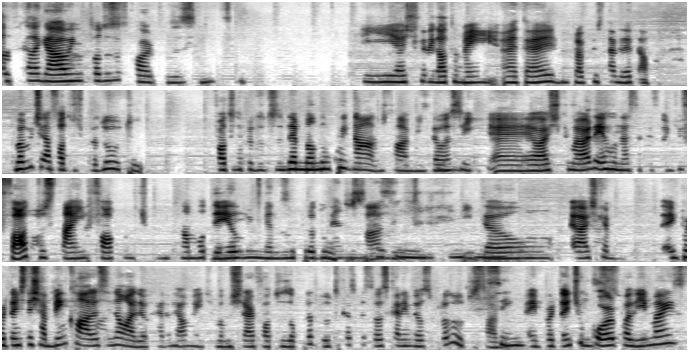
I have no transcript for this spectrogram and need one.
ela fica legal em todos os corpos, assim. E acho que é legal também, até do próprio Instagram e tal. Vamos tirar foto de produto? Fotos de produtos demandam cuidado, sabe? Então, assim, é, eu acho que o maior erro nessa questão de fotos tá em foco tipo, na modelo e menos no produto, Menos no sabe? produto. Então, eu acho que é, é importante deixar bem claro assim, não, olha, eu quero realmente, vamos tirar fotos do produto que as pessoas querem ver os produtos, sabe? Sim. É importante o Isso. corpo ali, mas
